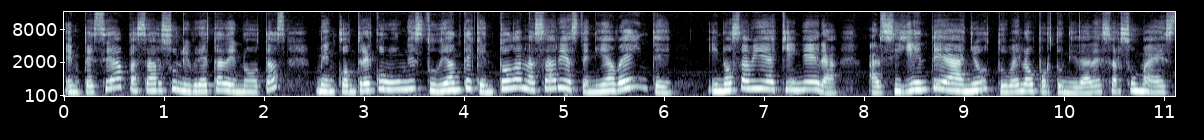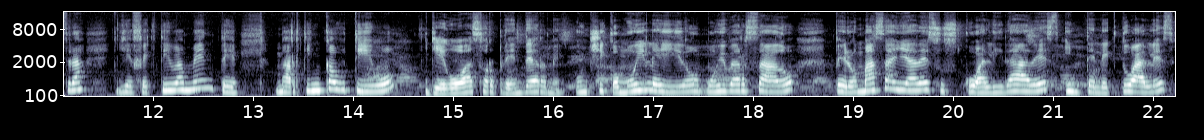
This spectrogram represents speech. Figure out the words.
empecé a pasar su libreta de notas me encontré con un estudiante que en todas las áreas tenía 20 y no sabía quién era. Al siguiente año tuve la oportunidad de ser su maestra y efectivamente Martín Cautivo llegó a sorprenderme. Un chico muy leído, muy versado, pero más allá de sus cualidades intelectuales,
